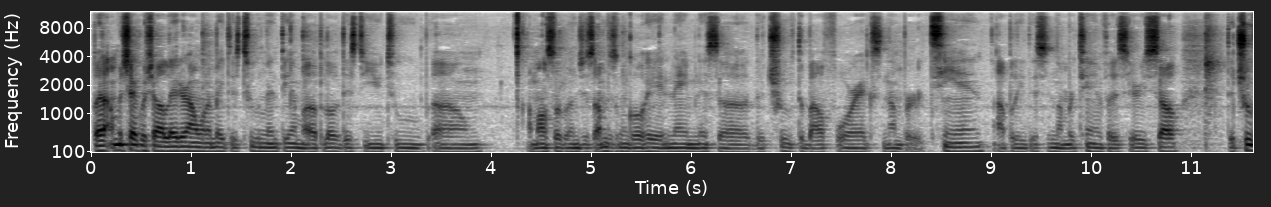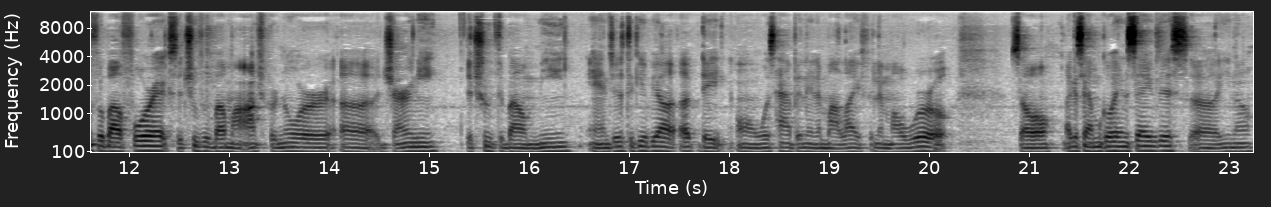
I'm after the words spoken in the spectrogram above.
But I'm to check with y'all later. I don't want to make this too lengthy. I'm to upload this to YouTube. Um, I'm also to just, I'm just to go ahead and name this uh, The Truth About Forex number 10. I believe this is number 10 for the series. So, The Truth About Forex, The Truth About My Entrepreneur uh, Journey, The Truth About Me, and just to give y'all an update on what's happening in my life and in my world. So, like I said, I'm to go ahead and save this. Uh, you know,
